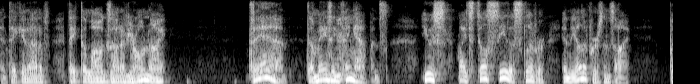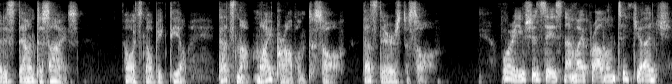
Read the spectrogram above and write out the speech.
And take it out of, take the logs out of your own eye. Then the amazing thing happens you might still see the sliver in the other person's eye, but it's down to size. Oh, it's no big deal. That's not my problem to solve. That's theirs to solve. Or you should say, it's not my problem to judge.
